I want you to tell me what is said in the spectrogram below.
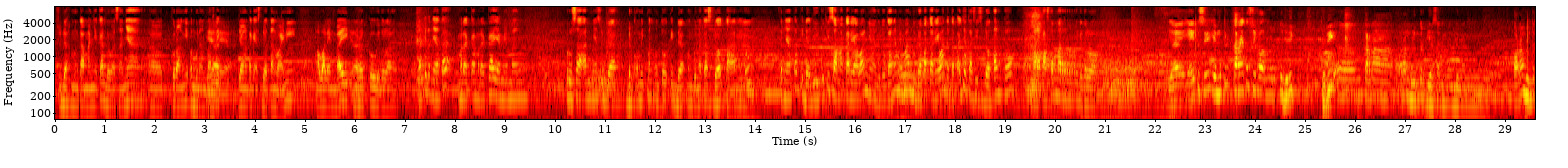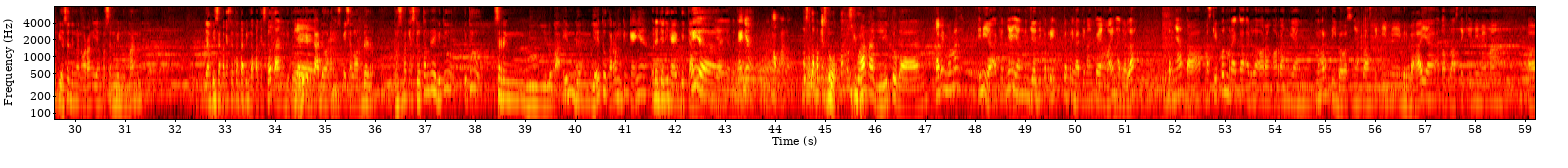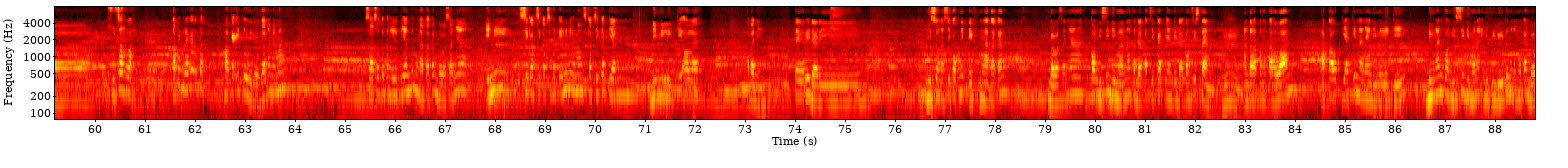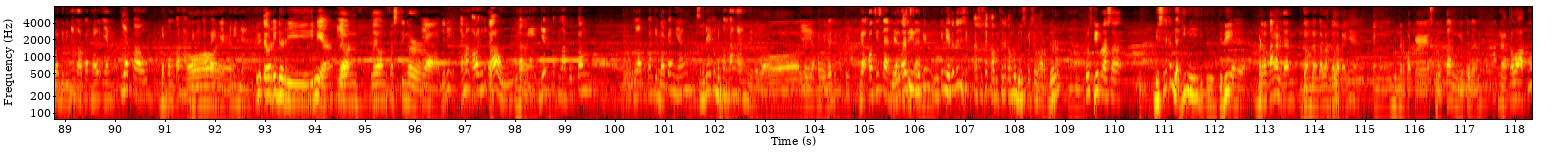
sudah mengkamanyakan bahwasanya eh, kurangi penggunaan Iya, plastik, iya. jangan pakai sedotan. Wah ini awal yang baik Iya. menurutku gitulah. Tapi ternyata mereka-mereka yang memang perusahaannya sudah berkomitmen untuk tidak menggunakan sedotan Hmm. itu ternyata tidak diikuti sama karyawannya gitu karena memang beberapa karyawan tetap aja kasih sedotan ke para customer gitu loh. ya ya itu sih ya mungkin karena itu sih kalau menurutku jadi jadi em, karena orang belum terbiasa dengan dengan orang belum terbiasa dengan orang yang pesan minuman yang bisa pakai sedotan tapi nggak pakai sedotan gitu Iya, jadi iya, ketika ada orang special order gak usah pakai sedotan deh gitu itu sering dilupain dan ya itu karena mungkin kayaknya Udah jadi habit kali. iya, iya, iya betul. kayaknya ngapa masa nggak pakai sedotan terus gimana gitu kan Tapi memang ini ya akhirnya yang menjadi kepri- keprihatinanku yang lain adalah ternyata meskipun mereka adalah orang-orang yang mengerti bahwasanya plastik ini berbahaya atau plastik ini memang eh, susah lah, tapi mereka tetap pakai itu gitu karena memang salah satu penelitian tuh mengatakan bahwasanya ini sikap-sikap seperti ini nih memang sikap-sikap yang dimiliki oleh apa nih teori dari disonasi kognitif mengatakan bahwasanya kondisi di mana terdapat sikap yang tidak konsisten hmm. antara pengetahuan atau keyakinan yang dimiliki dengan kondisi di mana individu itu menemukan bahwa dirinya melakukan hal yang ia tahu bertentangan dengan Oh, apa yang iya. diyakininya. ini teori dari ini ya Iya. Leon Leon Festinger Ya, jadi emang orang itu Eh, tahu, iya. tapi dia tetap melakukan melakukan tindakan yang sebenarnya itu bertentangan gitu loh. Oh iya, Gitu, ngerti. Nggak konsisten, Ya itu tadi mungkin mungkin dia itu tadi sih kasusnya kamu misalnya kamu udah special order, Mm. terus dia merasa biasanya kan nggak gini gitu. Jadi Iya, iya. bertentangan kan? Enggak enggak enggak lah, enggak lah kayaknya emang bener pakai sedotan gitu kan. Nah, kalau aku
